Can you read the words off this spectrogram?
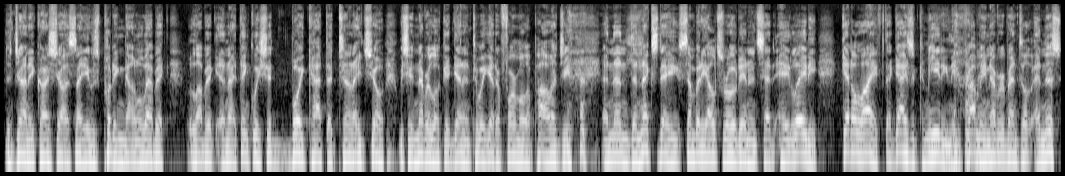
the Johnny Carson show last night. He was putting down Lubbock, Lubbock, and I think we should boycott the Tonight Show. We should never look again until we get a formal apology. and then the next day, somebody else wrote in and said, "Hey, lady, get a life. That guy's a comedian. He's probably never been to." And this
